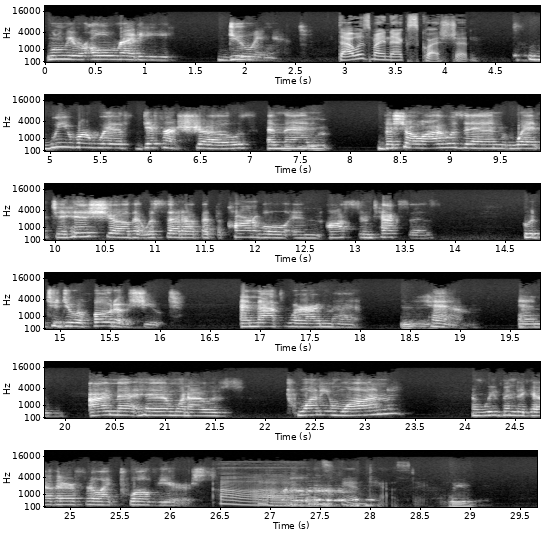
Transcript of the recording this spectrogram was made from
when we were already doing it. That was my next question. We were with different shows and then mm-hmm. the show I was in went to his show that was set up at the carnival in Austin, Texas to do a photo shoot. And that's where I met Mhm. him. And I met him when I was 21, and we've been together for like 12 years. Oh, that's fantastic.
